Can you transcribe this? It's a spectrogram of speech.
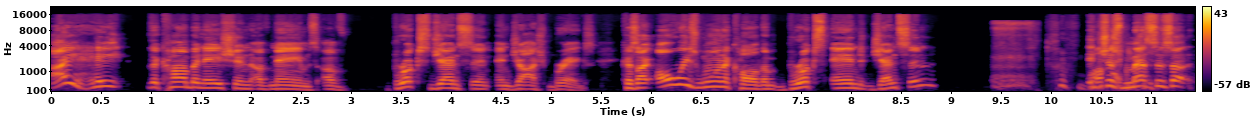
I hate the combination of names of Brooks Jensen and Josh Briggs because I always want to call them Brooks and Jensen. It just messes up.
